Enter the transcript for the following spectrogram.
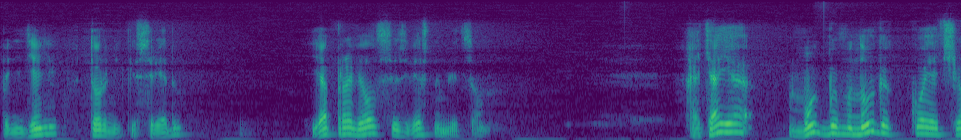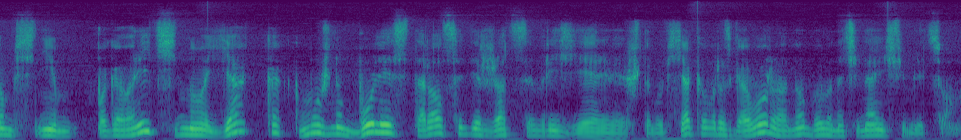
понедельник, вторник и среду, я провел с известным лицом. Хотя я мог бы много кое о чем с ним поговорить, но я как можно более старался держаться в резерве, чтобы всякого разговора оно было начинающим лицом.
